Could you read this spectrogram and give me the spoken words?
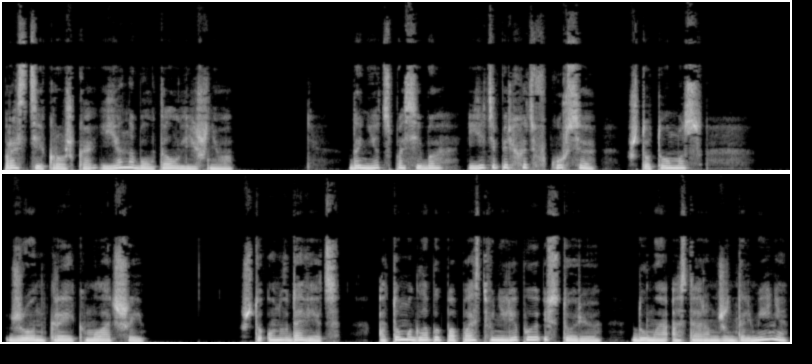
«Прости, крошка, я наболтал лишнего». «Да нет, спасибо. Я теперь хоть в курсе, что Томас Джон Крейг-младший, что он вдовец, а то могла бы попасть в нелепую историю, думая о старом джентльмене,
